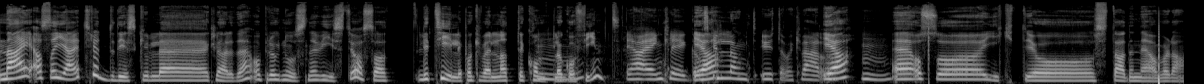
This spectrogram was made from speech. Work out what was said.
Nei, altså jeg trodde de skulle klare det, og prognosene viste jo også at litt tidlig på kvelden at det kom til å gå fint. Ja, egentlig ganske Ja. langt utover kvelden. Ja, Mm. eh, og så gikk det jo stadig nedover, da.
